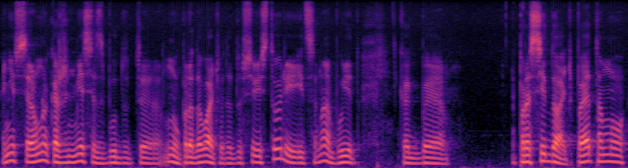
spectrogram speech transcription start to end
они все равно каждый месяц будут э, ну, продавать вот эту всю историю, и цена будет как бы проседать. Поэтому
